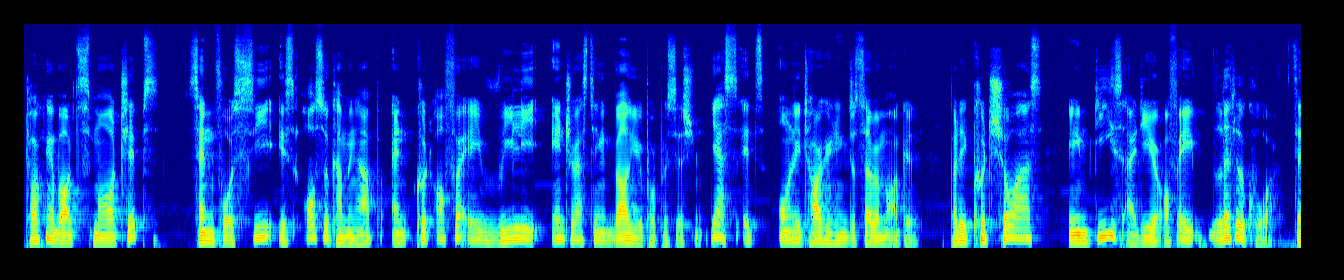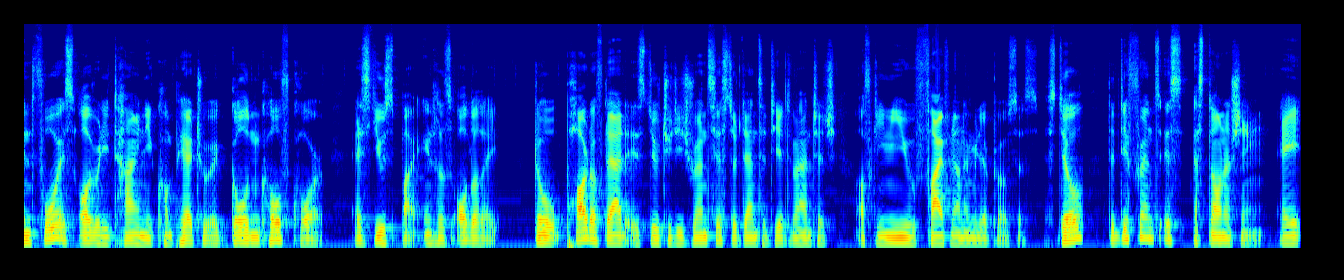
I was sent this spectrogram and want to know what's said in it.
Talking about small chips, Zen 4C is also coming up and could offer a really interesting value proposition. Yes, it's only targeting the server market, but it could show us AMD's idea of a little core. Zen 4 is already tiny compared to a Golden Cove core as used by Intel's Alder Lake, though part of that is due to the transistor density advantage of the new 5nm process. Still, the difference is astonishing. A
